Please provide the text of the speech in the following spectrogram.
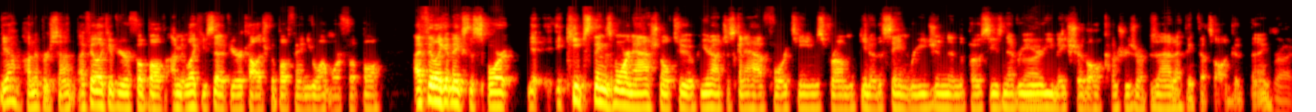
Yeah, hundred percent. I feel like if you're a football, I mean, like you said, if you're a college football fan, you want more football. I feel like it makes the sport, it, it keeps things more national too. You're not just going to have four teams from you know the same region in the postseason every right. year. You make sure the whole country's represented. I think that's all a good thing. Right.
